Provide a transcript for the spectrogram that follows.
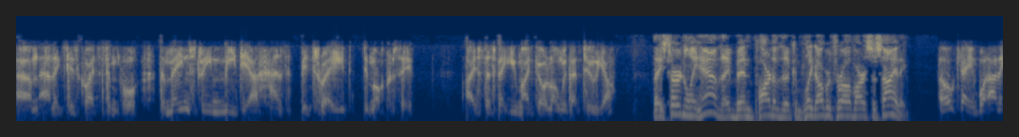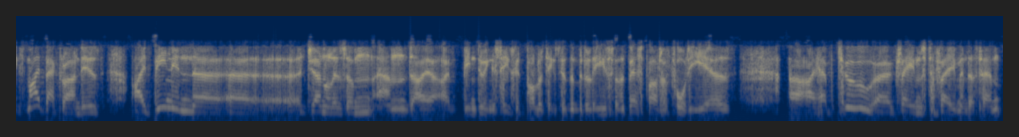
um, Alex, is quite simple. The mainstream media has betrayed democracy. I suspect you might go along with that too, yeah? They certainly have. They've been part of the complete overthrow of our society. Okay, well, Alex, my background is I've been in uh, uh, journalism and I, have been doing secret politics in the Middle East for the best part of 40 years. Uh, I have two uh, claims to fame, in a sense.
